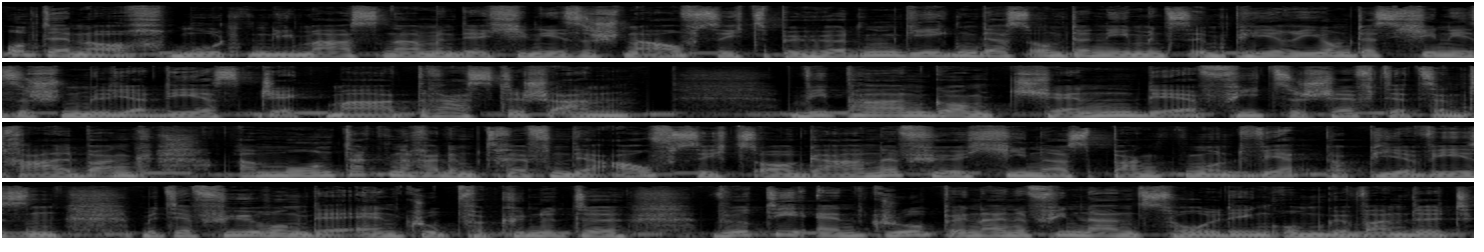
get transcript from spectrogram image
und dennoch muten die Maßnahmen der chinesischen Aufsichtsbehörden gegen das Unternehmensimperium des chinesischen Milliardärs Jack Ma drastisch an. Wie Pan Gongchen, der Vizechef der Zentralbank, am Montag nach einem Treffen der Aufsichtsorgane für Chinas Banken- und Wertpapierwesen mit der Führung der Ant Group verkündete, wird die Ant Group in eine Finanzholding umgewandelt,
